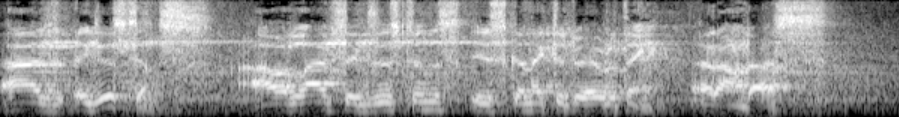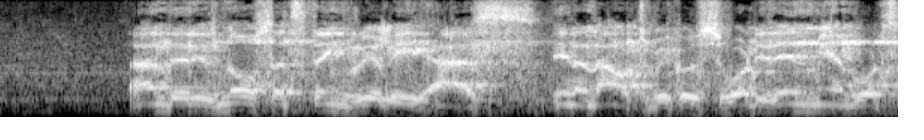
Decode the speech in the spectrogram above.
as existence, our life's existence is connected to everything around us and there is no such thing really as in and out because what is in me and what's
